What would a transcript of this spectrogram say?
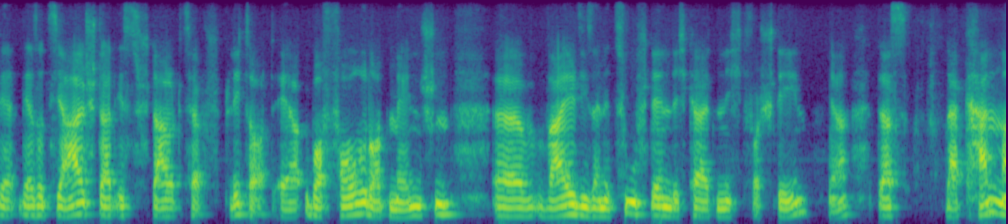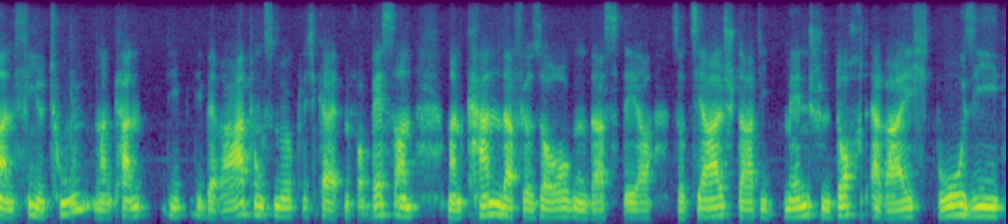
der, der, Sozialstaat ist stark zersplittert. Er überfordert Menschen, äh, weil sie seine Zuständigkeiten nicht verstehen. Ja, das, da kann man viel tun. Man kann die, die Beratungsmöglichkeiten verbessern. Man kann dafür sorgen, dass der Sozialstaat die Menschen dort erreicht, wo sie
